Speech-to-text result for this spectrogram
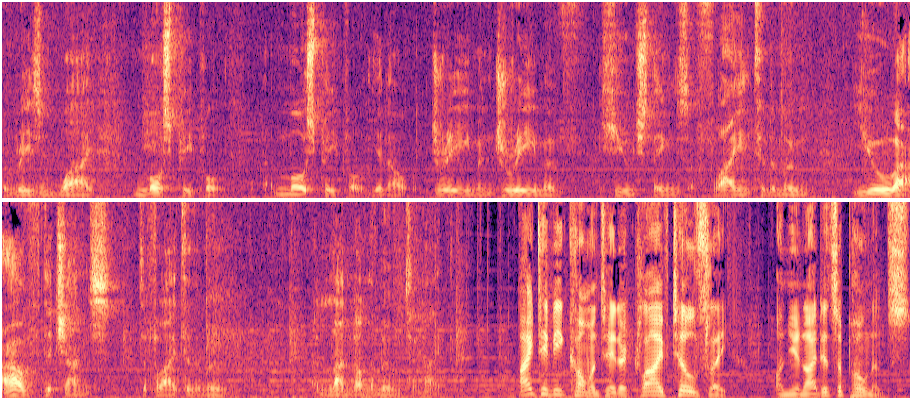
a reason why most people, most people, you know, dream and dream of huge things, of flying to the moon. You have the chance to fly to the moon and land on the moon tonight. ITV commentator Clive Tyldesley on United's opponents.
